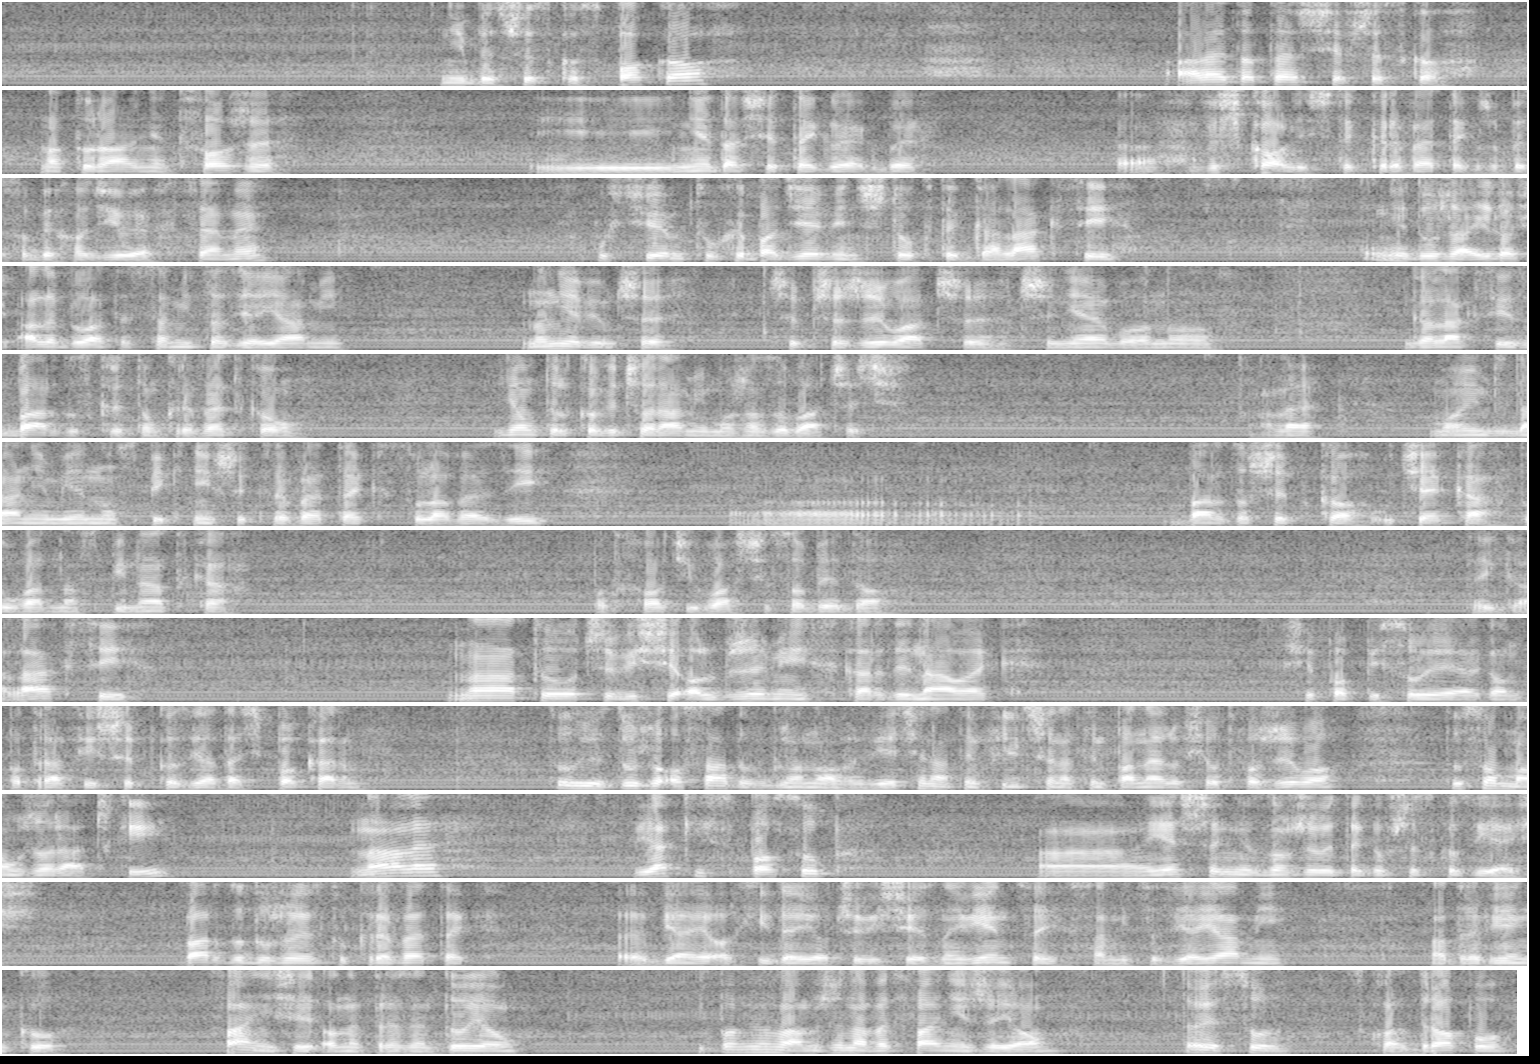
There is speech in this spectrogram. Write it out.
Niby wszystko spoko. Ale to też się wszystko naturalnie tworzy i nie da się tego jakby e, wyszkolić tych krewetek, żeby sobie chodziły jak chcemy. Wpuściłem tu chyba 9 sztuk tych galaksji. To nieduża ilość, ale była też samica z jajami. No nie wiem czy, czy przeżyła, czy, czy nie, bo no Galaxy jest bardzo skrytą krewetką. Ją tylko wieczorami można zobaczyć. Ale moim zdaniem jedną z piękniejszych krewetek Sulawesi. Eee, Bardzo szybko ucieka, tu ładna spinatka. Podchodzi właśnie sobie do tej galaksji. No a tu oczywiście olbrzymi kardynałek się popisuje, jak on potrafi szybko zjadać pokarm. Tu jest dużo osadów glonowych, wiecie, na tym filtrze, na tym panelu się utworzyło. Tu są małżoraczki, no ale w jakiś sposób e, jeszcze nie zdążyły tego wszystko zjeść. Bardzo dużo jest tu krewetek, e, białej orchidei oczywiście jest najwięcej, samice z jajami na drewienku. Fajnie się one prezentują i powiem Wam, że nawet fajnie żyją. To jest sól z qualdropu.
